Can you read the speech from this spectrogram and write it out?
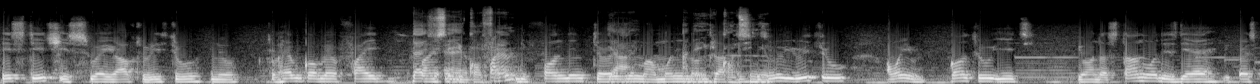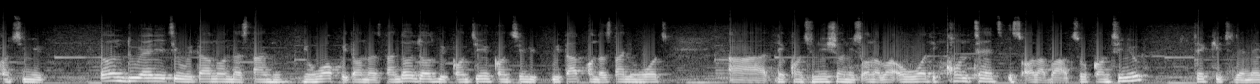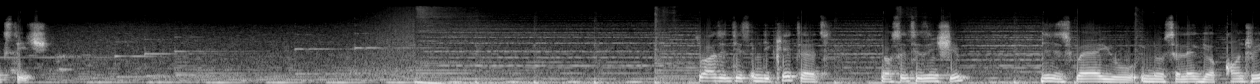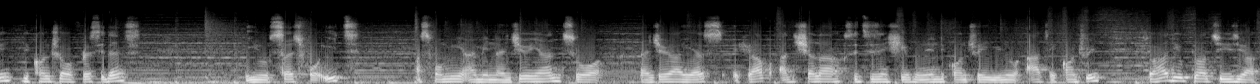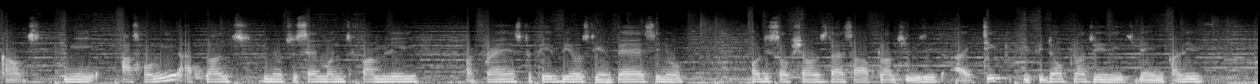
This stage is where you have to read through you know to help government fight, That's fight, say you uh, confirm? the funding terrorism Yeah, and money and then you laundering continue. you know you read through and when you've gone through it you understand what is there you press continue don't do anything without understanding. You work with understand don't just be continue continue without understanding what uh, the continuation is all about or what the content is all about. So continue to take you to the next stage. So as it is indicated your citizenship this is where you you know select your country the country of residence. You search for it as for me i'm a nigerian so nigeria yes. If you have additional citizenship in any country you know add a country. So how do you plan to use your account? Me as for me i plan to, you know to send money to family and friends to pay bills to invest you know all these options. That's how i plan to use it. I tick if you don't plan to use it then you can leave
